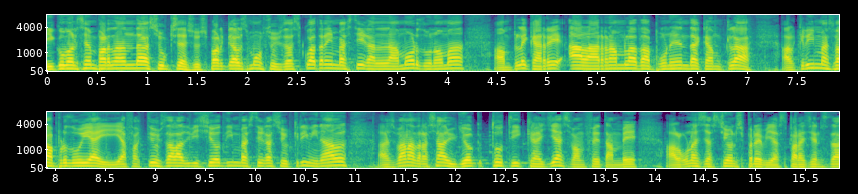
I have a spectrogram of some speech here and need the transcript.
I comencem parlant de successos, perquè els Mossos d'Esquadra investiguen la mort d'un home en ple carrer a la Rambla de Ponent de Campclar. El crim es va produir ahir i efectius de la Divisió d'Investigació Criminal es van adreçar al lloc, tot i que ja es van fer també algunes gestions prèvies per agents de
